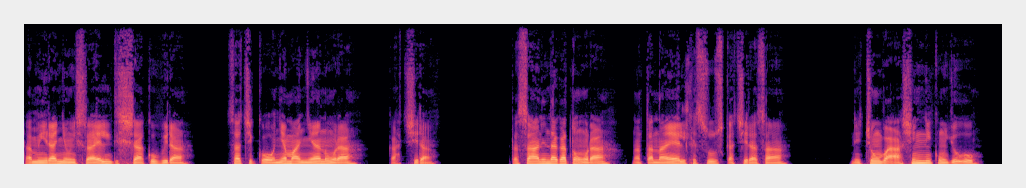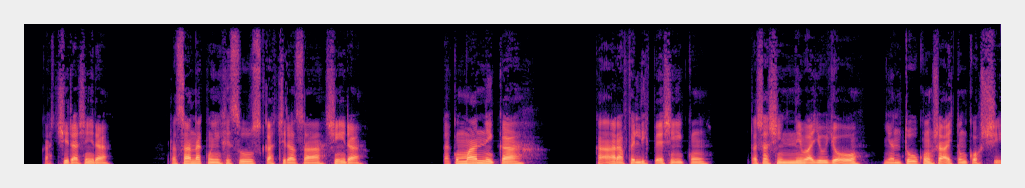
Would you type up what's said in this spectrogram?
ramira nyu Israel dishakubira. Sachiko ñamaña nura kachira. Rasani ndakatunra Natanael Jesus kachira sa. Nichumba ashini kun yu'u kachira shira. Xi'in ra. Ra saa ndakuiin Jesús, kachi ra saa xi'in ra: ―Ta kumani ka ka'an ra Felipe xi'in kun, ra xa xini va yu yo'o ña ndu'u kun xa'a itu'n koxi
